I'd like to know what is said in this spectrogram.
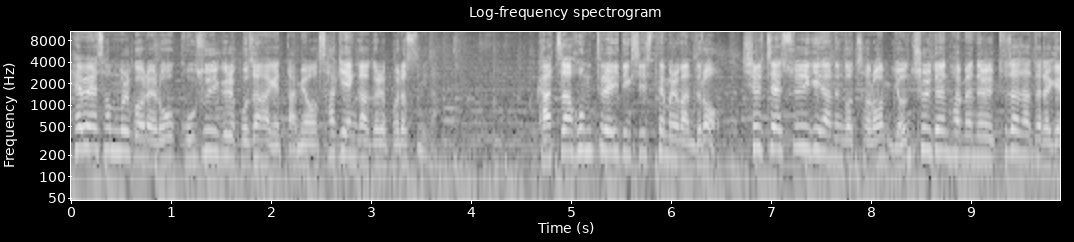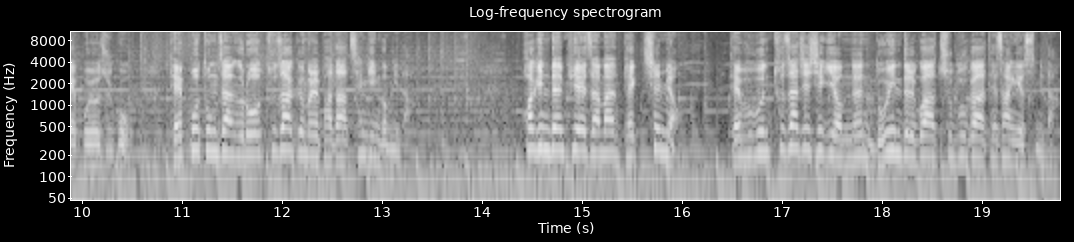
해외 선물 거래로 고수익을 보장하겠다며 사기 행각을 벌였습니다. 가짜 홈 트레이딩 시스템을 만들어 실제 수익이 나는 것처럼 연출된 화면을 투자자들에게 보여주고 대포 통장으로 투자금을 받아 챙긴 겁니다. 확인된 피해자만 107명, 대부분 투자 지식이 없는 노인들과 주부가 대상이었습니다.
